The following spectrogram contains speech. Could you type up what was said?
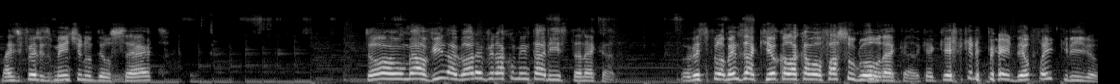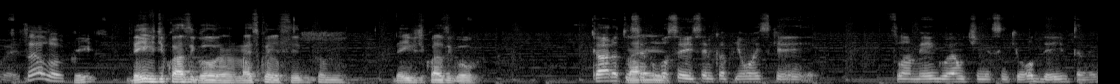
mas infelizmente não deu certo. Então, minha vida agora é virar comentarista, né, cara? Vou ver se pelo menos aqui eu coloco, eu faço o gol, né, cara? Que aquele que ele perdeu foi incrível, velho. Isso é louco. David quase gol, né? Mais conhecido como David quase gol. Cara, eu tô Mas- sempre com vocês sendo campeões, que Flamengo é um time assim que eu odeio também.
